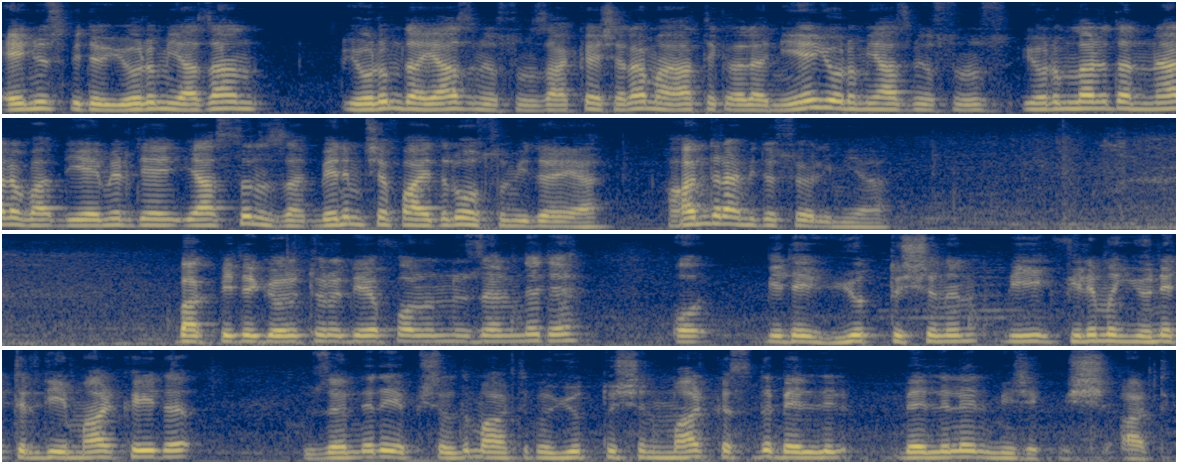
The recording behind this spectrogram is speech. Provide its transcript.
En üst bir de yorum yazan yorum da yazmıyorsunuz arkadaşlar ama artık öyle niye yorum yazmıyorsunuz? Yorumları da merhaba diye Emir diye yazsanız da benim için faydalı olsun videoya. Handiren bir de söyleyeyim ya. Bak bir de görüntülü diye üzerinde de o bir de yurt dışının bir filmin yönettirdiği markayı da üzerinde de yapıştırdım. Artık o yurt dışının markası da belli, belirlenmeyecekmiş artık.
